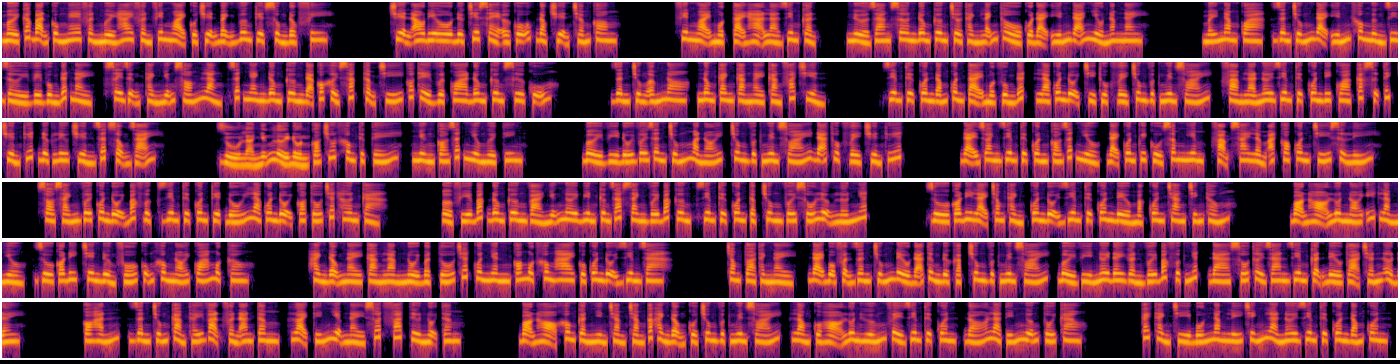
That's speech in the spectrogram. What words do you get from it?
Mời các bạn cùng nghe phần 12 phần phiên ngoại của truyện Bệnh Vương Tuyệt Sủng Độc Phi. Chuyện audio được chia sẻ ở cỗ đọc chuyện.com Phiên ngoại một tại hạ là Diêm Cận, nửa Giang Sơn Đông Cương trở thành lãnh thổ của Đại Yến đã nhiều năm nay. Mấy năm qua, dân chúng Đại Yến không ngừng di rời về vùng đất này, xây dựng thành những xóm làng, rất nhanh Đông Cương đã có khởi sắc thậm chí có thể vượt qua Đông Cương xưa cũ. Dân chúng ấm no, nông canh càng ngày càng phát triển. Diêm tự quân đóng quân tại một vùng đất là quân đội chỉ thuộc về trung vực nguyên soái, phàm là nơi Diêm tự quân đi qua các sự tích truyền thuyết được lưu truyền rất rộng rãi. Dù là những lời đồn có chút không thực tế, nhưng có rất nhiều người tin. Bởi vì đối với dân chúng mà nói, trung vực nguyên soái đã thuộc về truyền thuyết. Đại doanh Diêm tự quân có rất nhiều, đại quân quy củ xâm nghiêm, phạm sai lầm át có quân trí xử lý. So sánh với quân đội Bắc vực Diêm tự quân tuyệt đối là quân đội có tố chất hơn cả. Ở phía Bắc Đông Cương và những nơi biên cương giáp danh với Bắc Cương, Diêm tự quân tập trung với số lượng lớn nhất. Dù có đi lại trong thành quân đội Diêm tự quân đều mặc quân trang chính thống. Bọn họ luôn nói ít làm nhiều, dù có đi trên đường phố cũng không nói quá một câu. Hành động này càng làm nổi bật tố chất quân nhân có một không hai của quân đội Diêm gia. Trong tòa thành này, đại bộ phận dân chúng đều đã từng được gặp trung vực nguyên soái, bởi vì nơi đây gần với bắc vực nhất đa số thời gian Diêm cận đều tọa chấn ở đây. Có hắn, dân chúng cảm thấy vạn phần an tâm, loại tín nhiệm này xuất phát từ nội tâm. Bọn họ không cần nhìn chằm chằm các hành động của trung vực nguyên soái, lòng của họ luôn hướng về Diêm Tự Quân, đó là tín ngưỡng tối cao. Cách thành trì 4 năm lý chính là nơi Diêm Tự Quân đóng quân.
